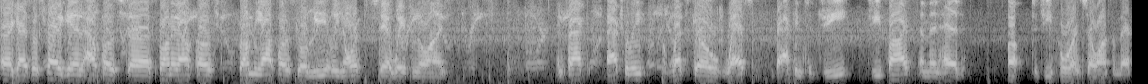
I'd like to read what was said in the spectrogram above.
All right, guys. Let's try it again. Outpost, uh, spawn at outpost. From the outpost, go immediately north. Stay away from the line. In fact, actually, let's go west, back into G, G5, and then head up to G4 and so on from there.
